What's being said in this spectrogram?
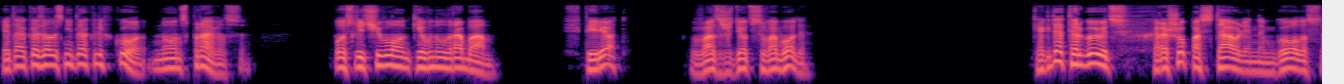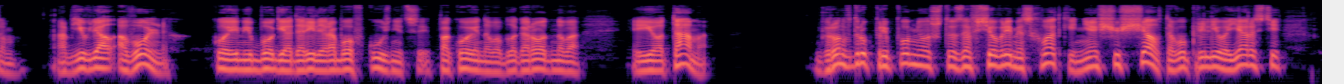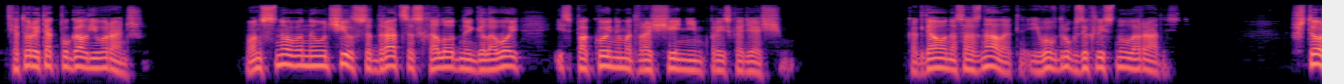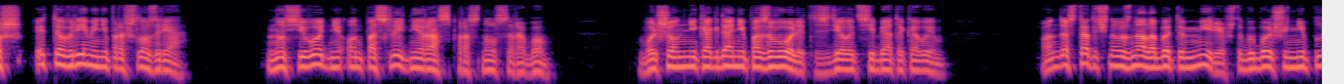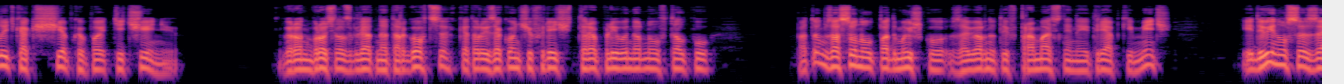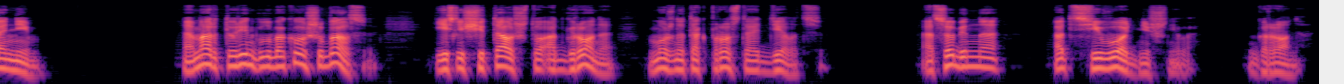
Это оказалось не так легко, но он справился. После чего он кивнул рабам. «Вперед! Вас ждет свобода!» Когда торговец хорошо поставленным голосом объявлял о вольных, коими боги одарили рабов кузницы, покойного, благородного Иотама, Грон вдруг припомнил, что за все время схватки не ощущал того прилива ярости, который так пугал его раньше. Он снова научился драться с холодной головой и спокойным отвращением к происходящему. Когда он осознал это, его вдруг захлестнула радость. Что ж, это время не прошло зря. Но сегодня он последний раз проснулся рабом. Больше он никогда не позволит сделать себя таковым. Он достаточно узнал об этом мире, чтобы больше не плыть, как щепка по течению. Грон бросил взгляд на торговца, который, закончив речь, торопливо нырнул в толпу, потом засунул под мышку завернутый в промасленные тряпки меч и двинулся за ним. Амар Турин глубоко ошибался, если считал, что от Грона можно так просто отделаться особенно от сегодняшнего Грона.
